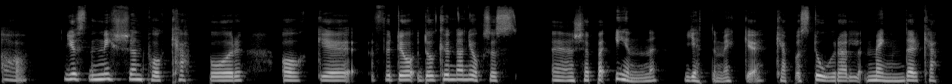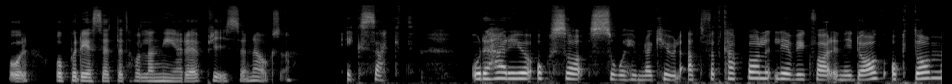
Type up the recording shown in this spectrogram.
Ja, just nischen på kappor och eh, för då, då kunde han ju också eh, köpa in jättemycket kappor, stora mängder kappor och på det sättet hålla nere priserna också. Exakt. Och det här är ju också så himla kul att för att Kappahl lever ju kvar än idag och de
